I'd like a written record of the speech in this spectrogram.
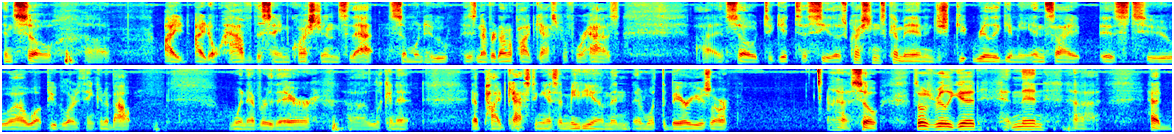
and so uh, I I don't have the same questions that someone who has never done a podcast before has. Uh, and so to get to see those questions come in and just get, really give me insight as to uh, what people are thinking about whenever they're uh, looking at, at podcasting as a medium and, and what the barriers are. Uh, so, so it was really good. And then uh, had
